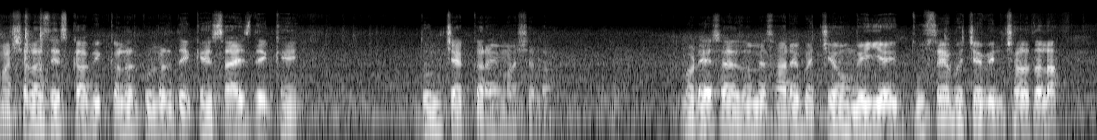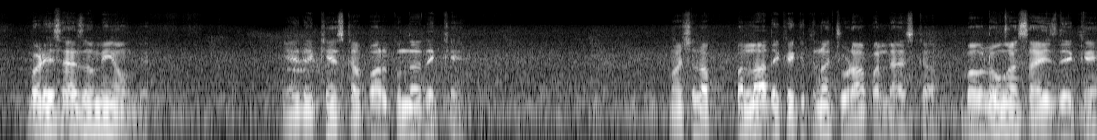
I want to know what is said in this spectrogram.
माशाल्लाह से इसका भी कलर कुलर देखें साइज़ देखें। दुम चेक करें, माशाल्लाह। बड़े साइज़ों में सारे बच्चे होंगे, ये दूसरे बच्चे भी इन ताला बड़े साइज़ों में ही होंगे। ये देखें, इसका पर कुंदा देखें। माशाल्लाह पल्ला देखें, कितना चौड़ा पल्ला है इसका। बगलों का साइज़ देखें।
